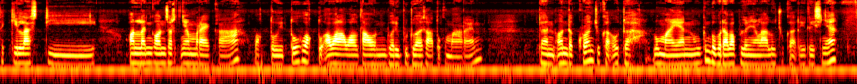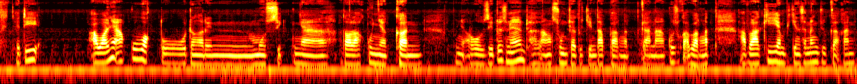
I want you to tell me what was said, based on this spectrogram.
sekilas di online konsernya mereka waktu itu waktu awal-awal tahun 2021 kemarin. Dan on the ground juga udah lumayan mungkin beberapa bulan yang lalu juga rilisnya. Jadi awalnya aku waktu dengerin musiknya atau lagunya Gun punya Rose itu sebenarnya udah langsung jatuh cinta banget. Karena aku suka banget. Apalagi yang bikin seneng juga kan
